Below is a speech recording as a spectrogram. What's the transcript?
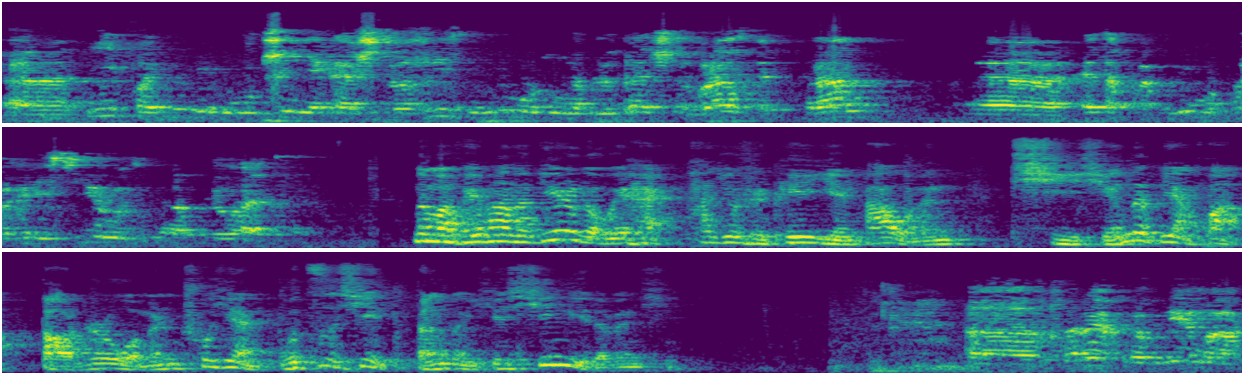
Э, И по мере улучшения качества жизни мы можем наблюдать, что в разных странах э, эта проблема прогрессирует и развивается. 那么，肥胖的第二个危害，它就是可以引发我们体型的变化，导致我们出现不自信等等一些心理的问题。 Э, Вторая проблема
